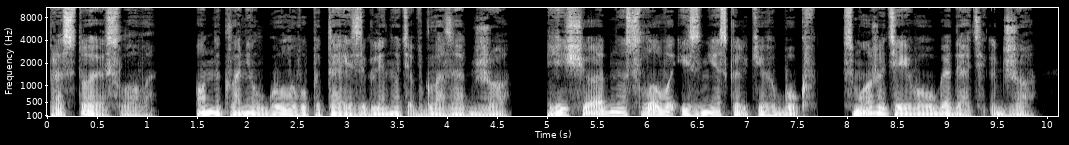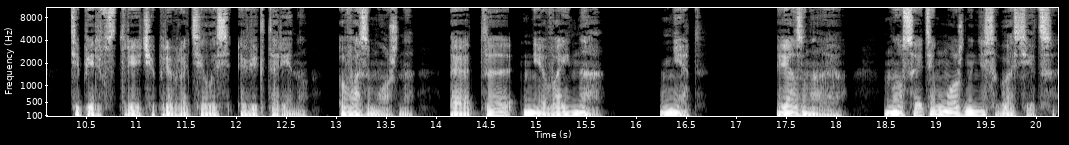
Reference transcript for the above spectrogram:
Простое слово. Он наклонил голову, пытаясь заглянуть в глаза Джо. «Еще одно слово из нескольких букв. Сможете его угадать, Джо?» Теперь встреча превратилась в викторину. «Возможно». Это не война. Нет. Я знаю. Но с этим можно не согласиться.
